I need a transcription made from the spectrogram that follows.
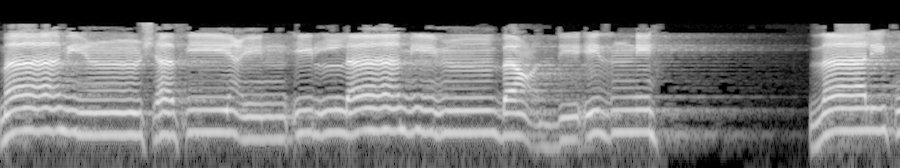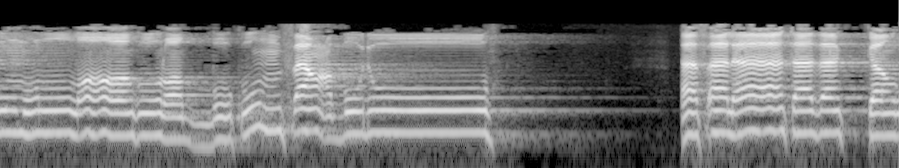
ما من شفيع إلا من بعد إذنه ذلكم الله ربكم فاعبدوه أفلا تذكرون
